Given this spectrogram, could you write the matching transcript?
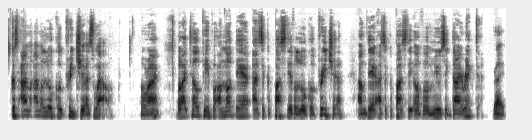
Because I'm I'm a local preacher as well. All right. But I tell people I'm not there as a capacity of a local preacher. I'm there as a capacity of a music director. Right.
